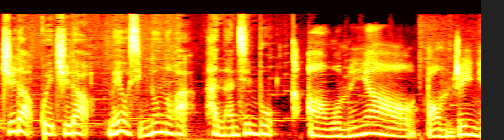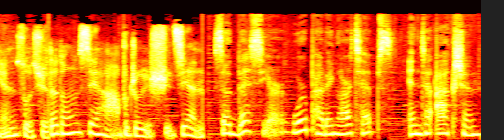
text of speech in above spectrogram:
知道归知道，没有行动的话，很难进步。啊，我们要把我们这一年所学的东西哈，付诸于实践。So this year we're putting our tips into action。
